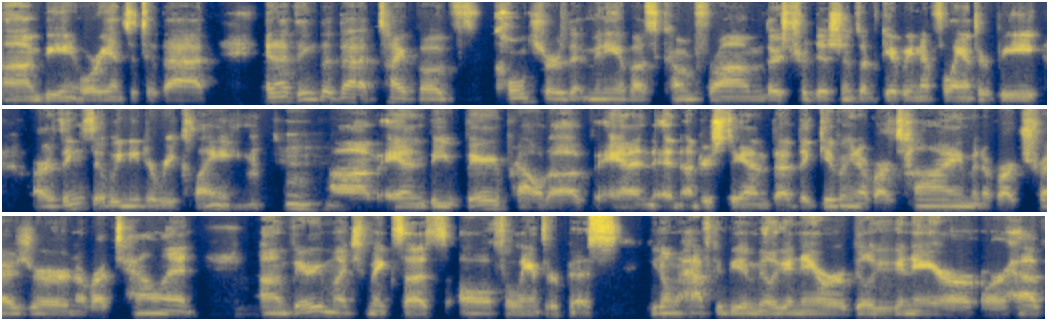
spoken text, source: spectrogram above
um, being oriented to that, and I think that that type of culture that many of us come from, those traditions of giving and philanthropy, are things that we need to reclaim mm-hmm. um, and be very proud of, and and understand that the giving of our time and of our treasure and of our talent um, very much makes us all philanthropists. You don't have to be a millionaire or a billionaire or, or have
